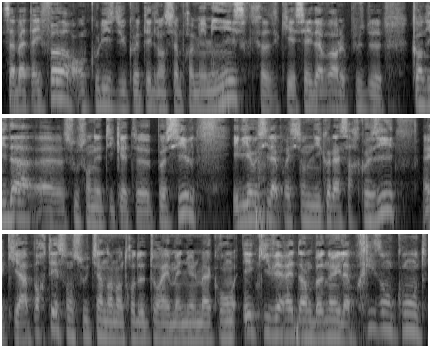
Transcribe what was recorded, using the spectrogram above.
ça bataille fort en coulisses du côté de l'ancien Premier ministre, qui essaye d'avoir le plus de candidats euh, sous son étiquette euh, possible. Il y a aussi la pression de Nicolas Sarkozy, euh, qui a apporté son soutien dans l'entre-deux tours à Emmanuel Macron et qui verrait d'un bon oeil la prise en compte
